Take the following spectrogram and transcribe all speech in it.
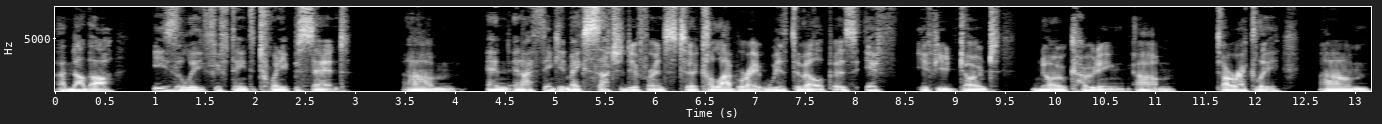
another easily 15 to 20%. Um, and, and I think it makes such a difference to collaborate with developers if, if you don't know coding um, directly. Um,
